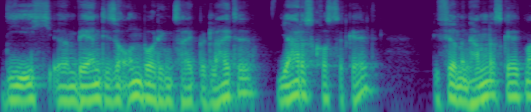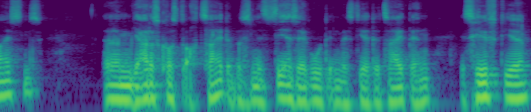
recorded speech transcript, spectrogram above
die ich äh, während dieser Onboarding-Zeit begleite. Ja, das kostet Geld. Die Firmen haben das Geld meistens. Ähm, ja, das kostet auch Zeit, aber es ist eine sehr, sehr gut investierte Zeit, denn es hilft dir,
